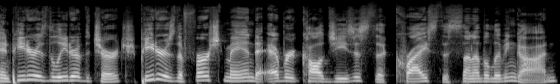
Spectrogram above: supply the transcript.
And Peter is the leader of the church. Peter is the first man to ever call Jesus the Christ, the Son of the living God.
